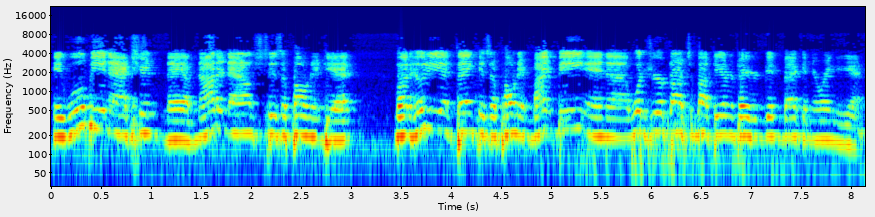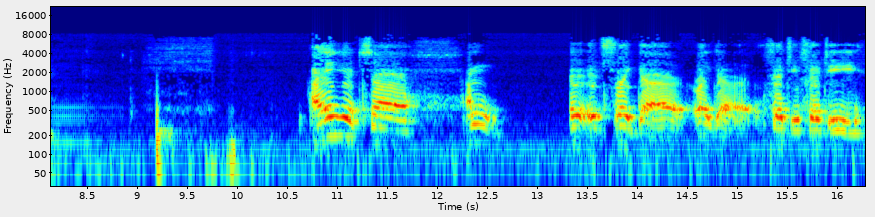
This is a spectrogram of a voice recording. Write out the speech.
He will be in action. They have not announced his opponent yet. But who do you think his opponent might be? And uh, what's your thoughts about the Undertaker getting back in the ring again? I think it's uh, I'm it's like uh like a fifty fifty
